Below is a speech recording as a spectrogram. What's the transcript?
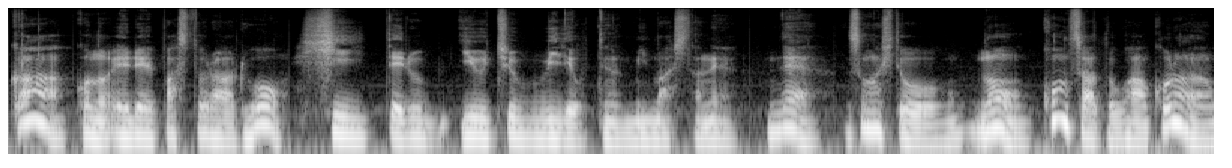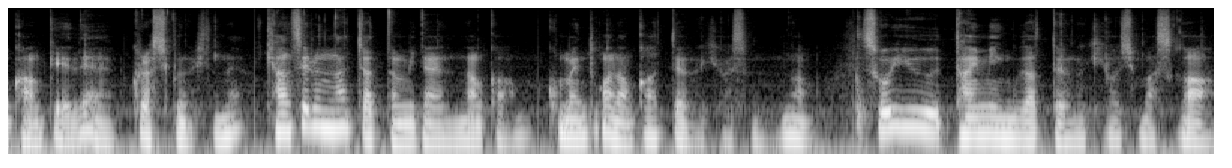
が、この LA パストラールを弾いてる YouTube ビデオっていうのを見ましたね。で、その人のコンサートがコロナの関係で、クラシックの人ね、キャンセルになっちゃったみたいななんかコメントかなんかあったような気がするな。そういうタイミングだったような気がしますが、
